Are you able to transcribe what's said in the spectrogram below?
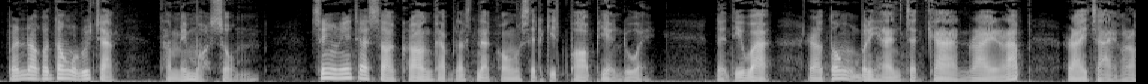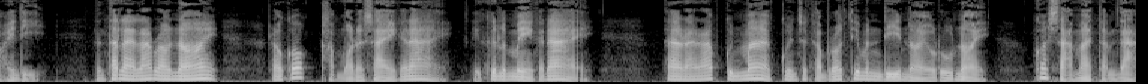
เพราะฉะนั้นเราก็ต้องรู้จักทำให้เหมาะสม ซึ่งตรงนี้จะสอดคล้องกับลักษณะของเศรษฐกิจพอเพียงด้วยในที่ว่าเราต้องบริหารจัดการรายรับรายจ่ายของเราให้ดีแต่ถ้ารายรับเราน้อย เราก็ขับมอเตอร์ไซค์ก็ได้ หรือขึ้นรถเมล์ก็ได้ ถ้ารายรับคุณมากคุณจะขับรถที่มันดีหน่อยรู้หน่อย ก็สามารถทำได้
